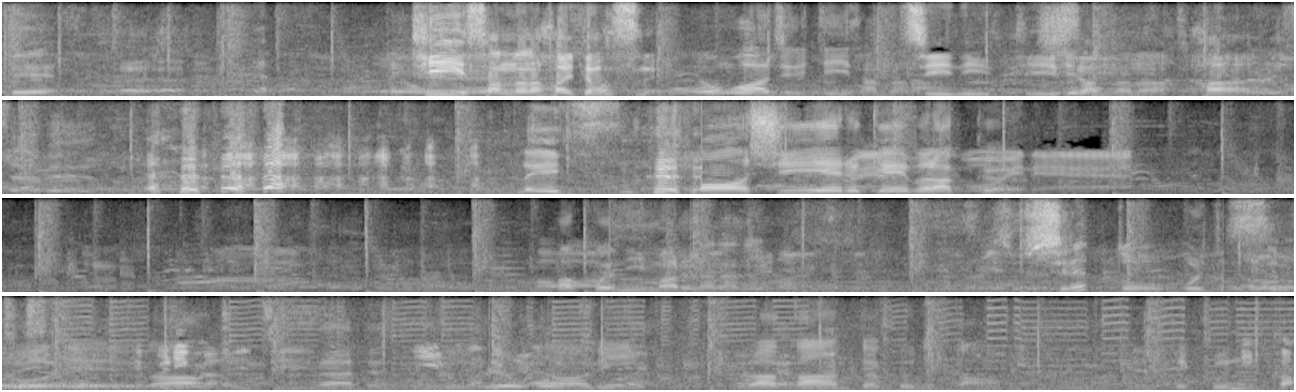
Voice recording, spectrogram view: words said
い。で T37 入ってますね。458に T37 C2T37 はい。レース。あー CLK ブラック。かっこいい。20 720そうしれっと置いてす。ごい。テクニカフラカンテクニカテクニカ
